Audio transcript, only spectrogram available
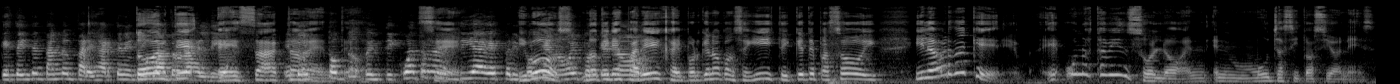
que está intentando emparejarte 24 horas al día. Exactamente. Entonces, 24 horas al día es, pero ¿y, por vos qué no? no tienes pareja, ¿y por qué no conseguiste? ¿Y qué te pasó? Y, y la verdad que eh, uno está bien solo en, en muchas situaciones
